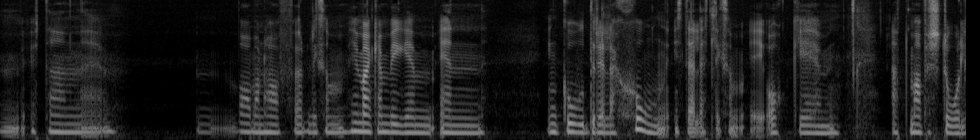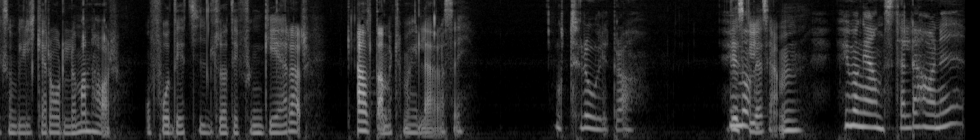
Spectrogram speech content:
mm utan eh, vad man har för, liksom, hur man kan bygga en, en god relation istället. Liksom, och eh, att man förstår liksom, vilka roller man har och få det tydligt att det fungerar. Allt annat kan man ju lära sig. Otroligt bra. Hur det skulle jag säga. Mm. Hur många anställda har ni?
